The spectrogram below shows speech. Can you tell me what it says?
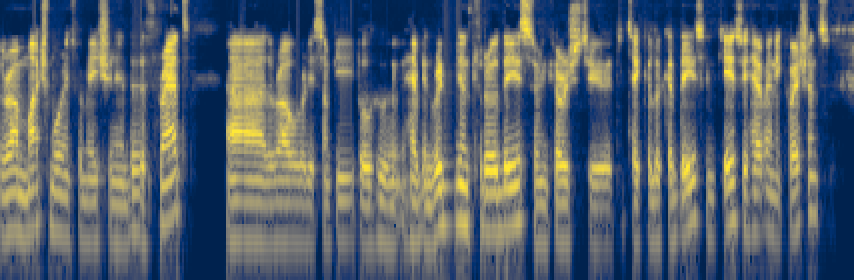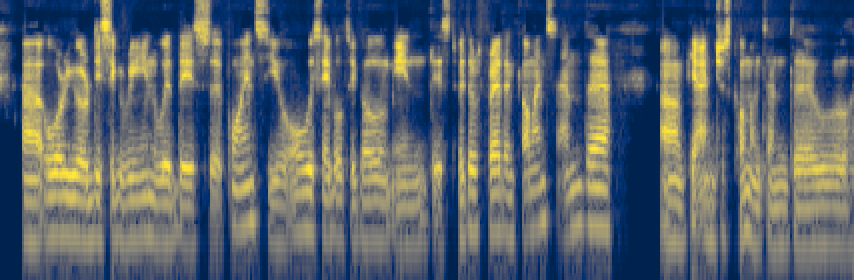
There are much more information in the thread. Uh, there are already some people who have been reading through this, so I encourage you to take a look at this. In case you have any questions uh, or you're disagreeing with these uh, points, you're always able to go in this Twitter thread and comments, and uh, um, yeah, and just comment, and uh, we'll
